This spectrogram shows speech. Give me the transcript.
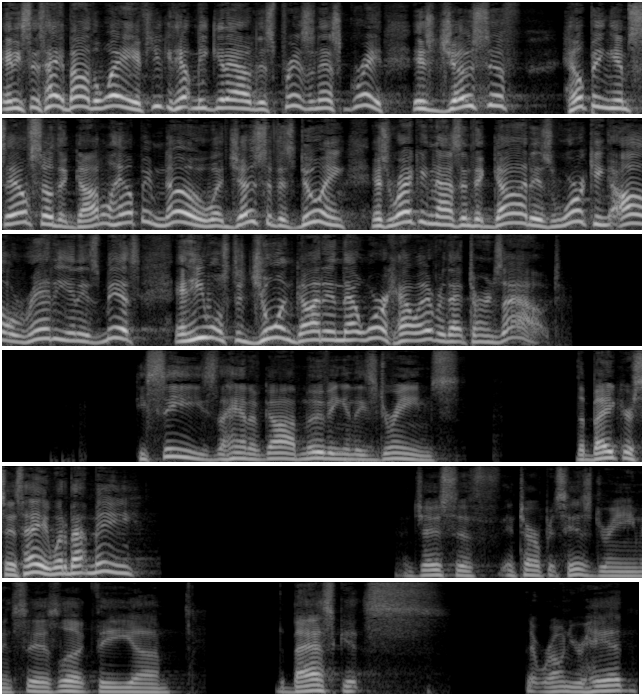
and he says, Hey, by the way, if you can help me get out of this prison, that's great. Is Joseph helping himself so that God will help him? No. What Joseph is doing is recognizing that God is working already in his midst, and he wants to join God in that work, however that turns out. He sees the hand of God moving in these dreams. The baker says, Hey, what about me? Joseph interprets his dream and says, Look, the, um, the baskets that were on your head,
